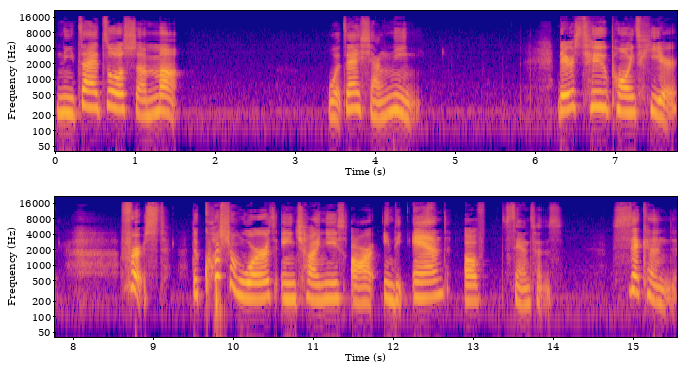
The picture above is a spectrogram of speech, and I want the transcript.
你在做什么？我在想你。There's two points here. First, the question words in Chinese are in the end of sentence. Second,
